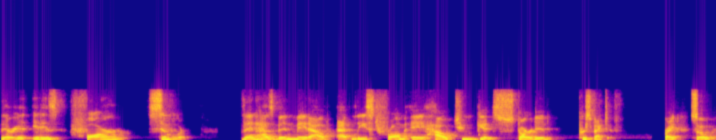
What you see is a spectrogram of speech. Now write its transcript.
there it is far simpler than has been made out, at least from a how to get started perspective, right? So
